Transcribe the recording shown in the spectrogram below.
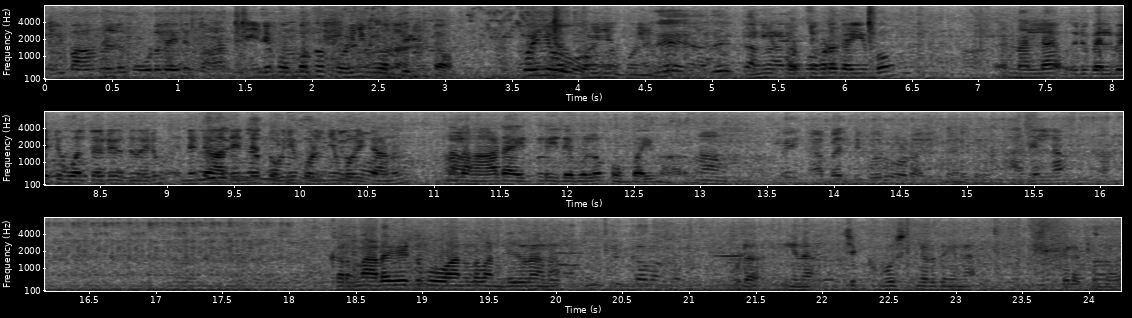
ഈ ഭാഗങ്ങളിൽ കൂടുതലായിട്ട് കാണും ഇതിന്റെ കൊമ്പൊക്കെ കൊഴിഞ്ഞു പോകുന്നുണ്ട് കേട്ടോ. കൊഴിഞ്ഞു പോകും കൊഴിഞ്ഞു കൊഴിഞ്ഞു. ഇനി കുറച്ചും കൂടെ കഴിയുമ്പോൾ നല്ല ഒരു വെൽവെറ്റ് പോലത്തെ ഒരു ഇത് വരും. എന്നിട്ട് അതിന്റെ തൊലി പൊളിഞ്ഞു പോയിട്ടാണ് നല്ല ഹാർഡായിട്ടുള്ള ഇതേപോലെ കൊമ്പായി മാറുന്നത്. ആ. അതെല്ലാം കർണാടകയായിട്ട് പോകാനുള്ള വണ്ടികളാണ് ഇവിടെ ഇങ്ങനെ ചെക്ക് പോസ്റ്റിന്റെ അടുത്ത് ഇങ്ങനെ കിടക്കുന്നത്.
